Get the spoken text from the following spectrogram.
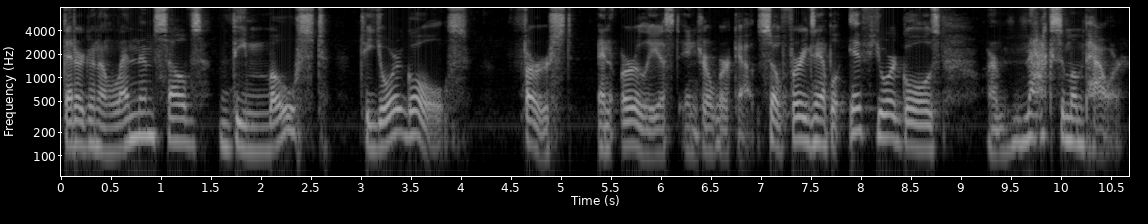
that are going to lend themselves the most to your goals first and earliest in your workout. So, for example, if your goals are maximum power.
